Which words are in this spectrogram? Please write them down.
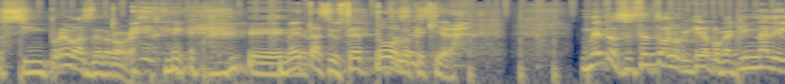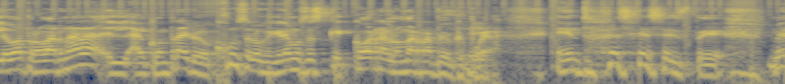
sin pruebas de drogas. eh, Métase usted todo lo que quiera. Métase usted todo lo que quiera porque aquí nadie le va a probar nada. Al contrario, justo lo que queremos es que corra lo más rápido que pueda. Entonces, este, me,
